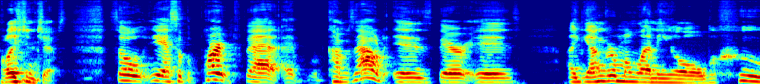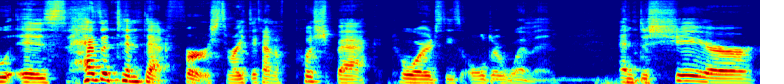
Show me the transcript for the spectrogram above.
relationships. So yeah, so the part that uh, comes out is there is a younger millennial who is hesitant at first, right, to kind of push back towards these older women and to share,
